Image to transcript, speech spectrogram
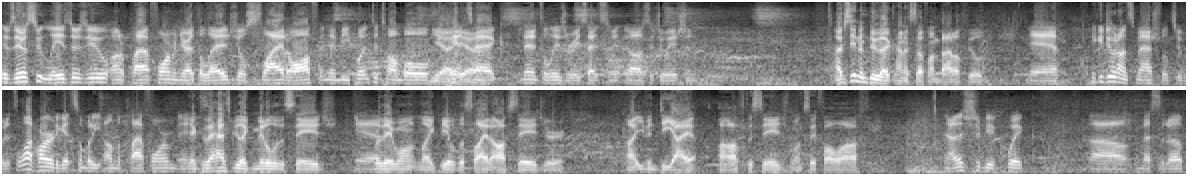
If Zero Suit lasers you on a platform and you're at the ledge, you'll slide off and then be put into tumble. Yeah, you can't yeah. tech, and then it's a laser reset uh, situation. I've seen him do that kind of stuff on Battlefield. Yeah. He could do it on Smashville too, but it's a lot harder to get somebody on the platform. And Yeah, because it has to be like middle of the stage Yeah. where they won't like be able to slide off stage or uh, even DI off the stage once they fall off. Now this should be a quick uh, mess it up.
